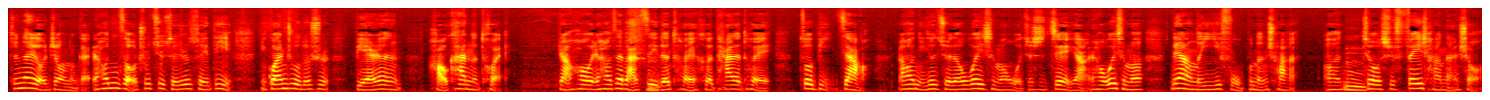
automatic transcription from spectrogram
真的有这种的感。然后你走出去，随时随地你关注都是别人好看的腿，然后然后再把自己的腿和他的腿做比较，然后你就觉得为什么我就是这样，然后为什么那样的衣服不能穿啊、嗯。就是非常难受。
